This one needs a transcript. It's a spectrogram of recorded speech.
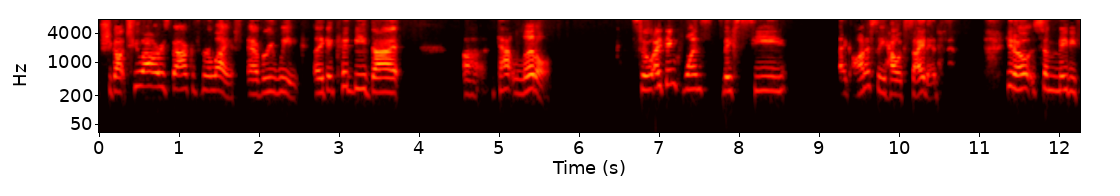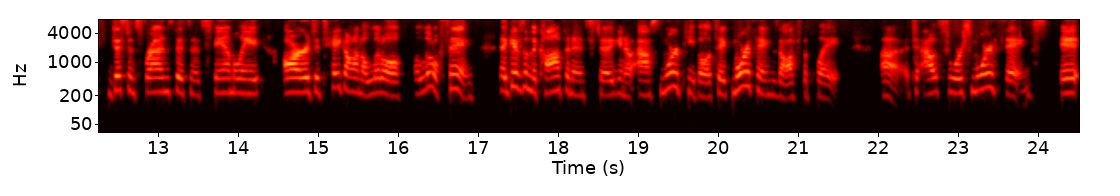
She got two hours back of her life every week. Like it could be that uh, that little so i think once they see like honestly how excited you know some maybe distance friends distance family are to take on a little a little thing that gives them the confidence to you know ask more people take more things off the plate uh, to outsource more things. It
